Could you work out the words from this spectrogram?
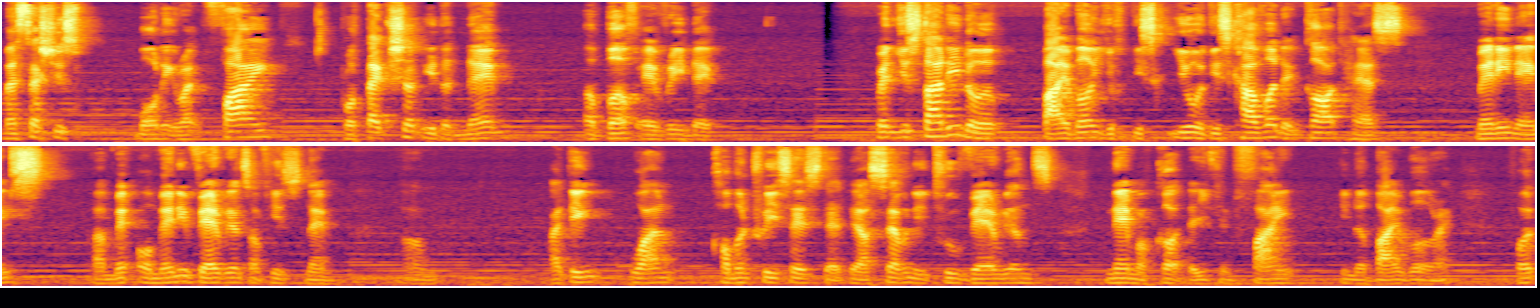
message this morning, right? Find protection in the name above every name. When you study the Bible, you, you discover that God has many names uh, or many variants of His name. Um, I think one commentary says that there are 72 variants name of God that you can find in the Bible, right? But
